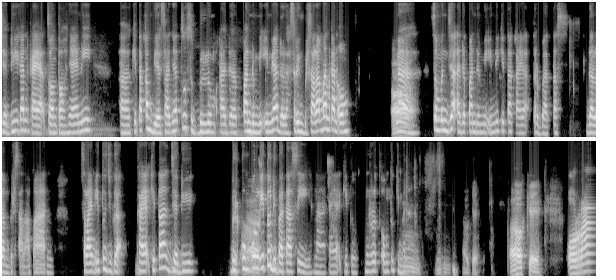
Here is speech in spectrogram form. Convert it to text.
Jadi kan kayak contohnya ini, eh, kita kan biasanya tuh sebelum ada pandemi ini adalah sering bersalaman kan Om? Ah, Nah, semenjak ada pandemi ini kita kayak terbatas dalam bersalaman. Selain itu juga kayak kita jadi berkumpul Ah. itu dibatasi. Nah, kayak gitu. Menurut Om tuh gimana? Hmm, mhm, Oke. Oke. Orang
